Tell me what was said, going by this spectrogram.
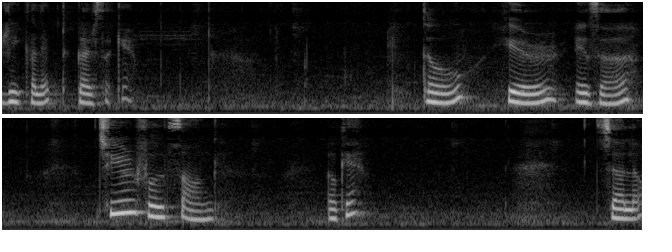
रिकलेक्ट कर सकें तो हियर इज़ अ cheerful सॉन्ग ओके चलो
